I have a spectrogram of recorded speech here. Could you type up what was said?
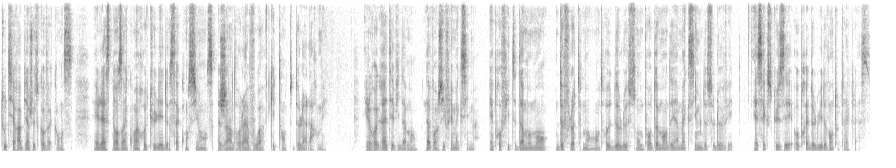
tout ira bien jusqu'aux vacances, et laisse dans un coin reculé de sa conscience geindre la voix qui tente de l'alarmer. Il regrette évidemment d'avoir giflé Maxime, et profite d'un moment de flottement entre deux leçons pour demander à Maxime de se lever et s'excuser auprès de lui devant toute la classe.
